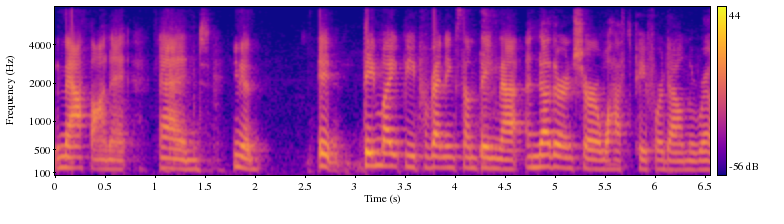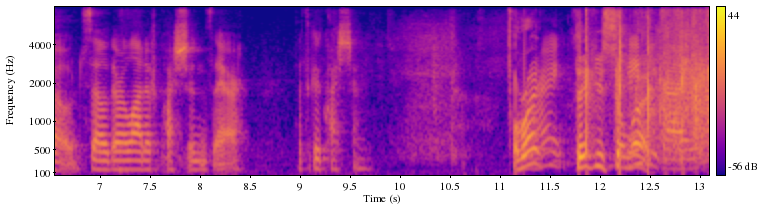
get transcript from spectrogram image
the math on it. And you know, it, they might be preventing something that another insurer will have to pay for down the road. So there are a lot of questions there. That's a good question. All right. All right. Thank you so Thank much. you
